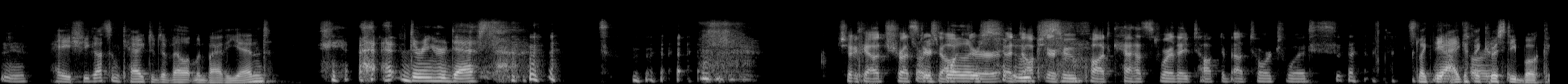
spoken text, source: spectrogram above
Yeah. Hey, she got some character development by the end. During her death. Check out Trust Sorry, Your Doctor, spoilers. a Doctor Who podcast where they talked about Torchwood. It's like the Yeah, Agatha sorry. Christie book.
